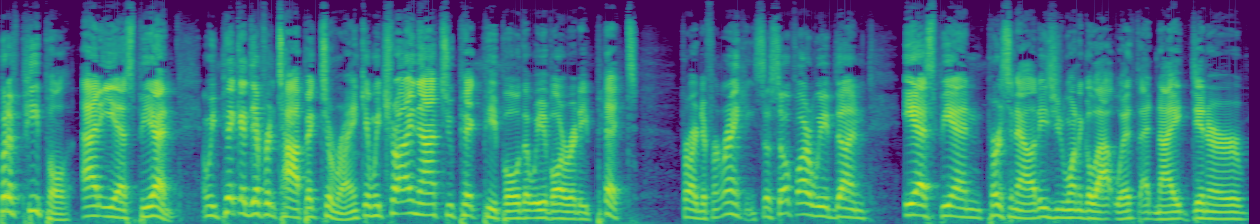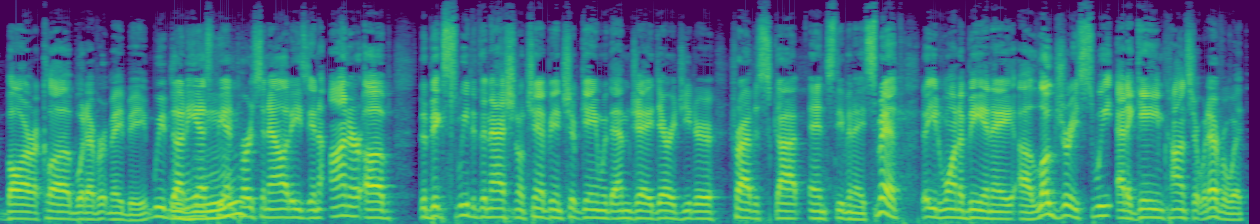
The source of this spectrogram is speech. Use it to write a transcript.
but of people at ESPN. And we pick a different topic to rank, and we try not to pick people that we have already picked for our different rankings. So, so far, we've done ESPN personalities you'd want to go out with at night, dinner, bar, club, whatever it may be. We've done E ESPN personalities in honor of the big suite at the national championship game with MJ, Derek Jeter, Travis Scott, and Stephen A. Smith that you'd want to be in a, uh luxury suite at a game, concert, whatever with.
